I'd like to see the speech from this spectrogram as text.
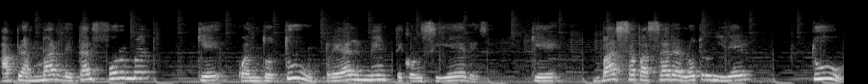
a plasmar de tal forma que cuando tú realmente consideres que vas a pasar al otro nivel, tú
